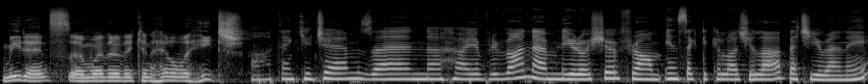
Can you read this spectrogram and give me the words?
meat ants and whether they can handle the heat. Uh, thank you, James. And uh, hi, everyone. I'm Nirosha from Insect Ecology Lab at UNE.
